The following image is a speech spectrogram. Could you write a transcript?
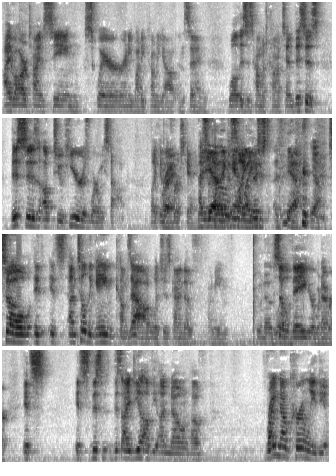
I have a hard time seeing Square or anybody coming out and saying, "Well, this is how much content. This is this is up to here's where we stop." Like in Right. the first game. Uh, yeah, they can't like like, just uh, yeah. Yeah. So it, it's until the game comes out, which is kind of, I mean, Who knows? so when. vague or whatever. It's it's this this idea of the unknown of right now currently the,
